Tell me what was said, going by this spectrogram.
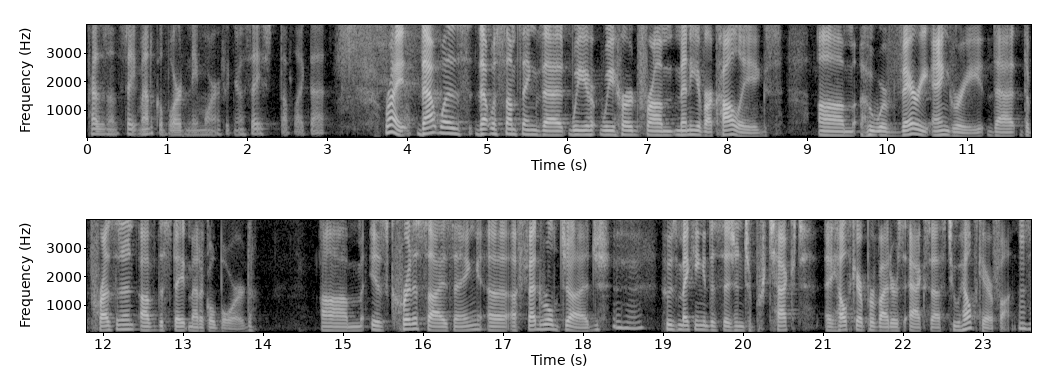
president of the state medical board anymore if you're going to say stuff like that. Right. That was that was something that we we heard from many of our colleagues um, who were very angry that the president of the state medical board um, is criticizing a, a federal judge who's making a decision to protect a healthcare provider's access to healthcare funds.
